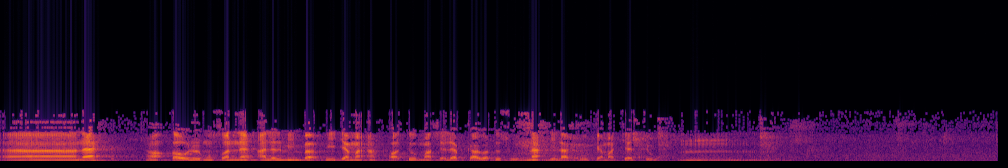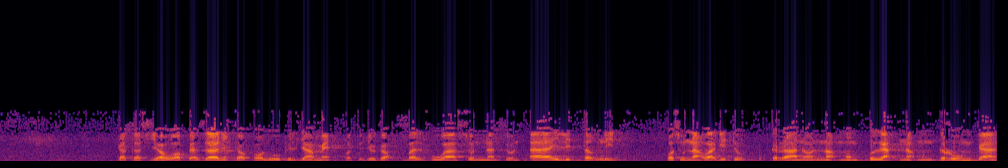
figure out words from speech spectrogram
ha, nah hak qaulul musannaf alal mimbar fi jamaah. Hak tu masalah perkara tu sunat dilakukan macam tu. Hmm kata syah wa kadzalika qalu fil jami' patu juga bal huwa sunnatun ay litaghlid apa sunat buat gitu? Kerana nak memberat nak menggerungkan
